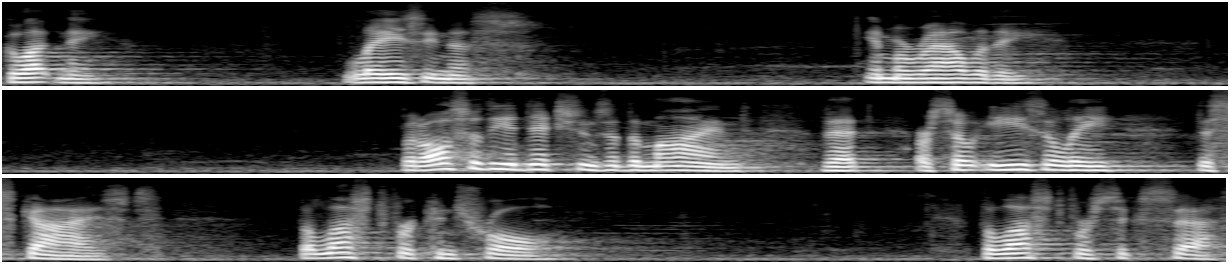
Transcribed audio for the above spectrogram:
gluttony, laziness, immorality, but also the addictions of the mind that are so easily disguised. The lust for control, the lust for success,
